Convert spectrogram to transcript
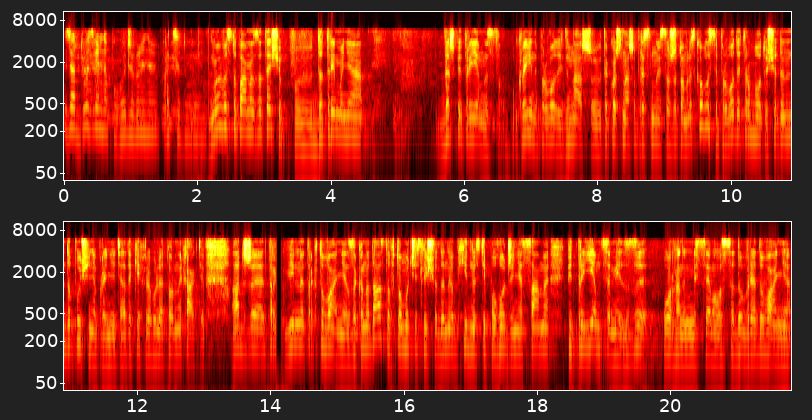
за дозвільно-погоджувальною процедурою. Ми виступаємо за те, щоб дотримання Держпідприємництво України проводить наш також наше представництво в Житомирській області проводить роботу щодо недопущення прийняття таких регуляторних актів, адже вільне трактування законодавства, в тому числі щодо необхідності погодження саме підприємцями з органами місцевого самоврядування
